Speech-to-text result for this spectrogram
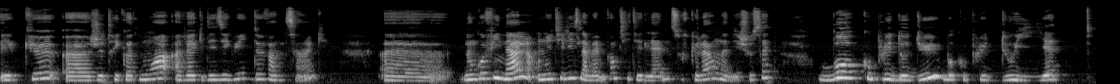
et que euh, je tricote moi avec des aiguilles de 25. Euh, donc au final, on utilise la même quantité de laine, sauf que là, on a des chaussettes beaucoup plus dodues, beaucoup plus douillettes.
